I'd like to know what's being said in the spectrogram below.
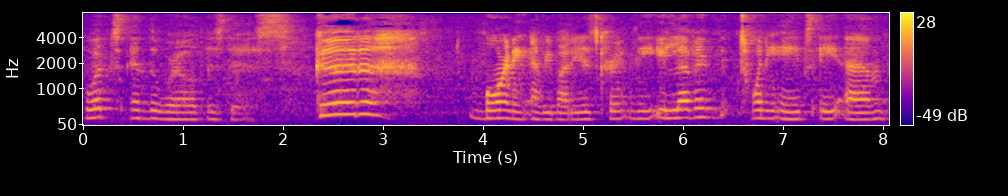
What in the world is this? Good morning everybody. It's currently 11:28 a.m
